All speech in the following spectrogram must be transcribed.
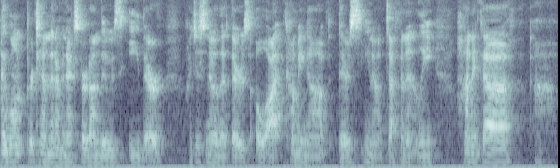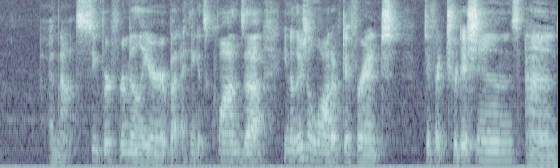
I won't pretend that I'm an expert on those either. I just know that there's a lot coming up. There's, you know, definitely Hanukkah. I'm not super familiar, but I think it's Kwanzaa. You know, there's a lot of different different traditions and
